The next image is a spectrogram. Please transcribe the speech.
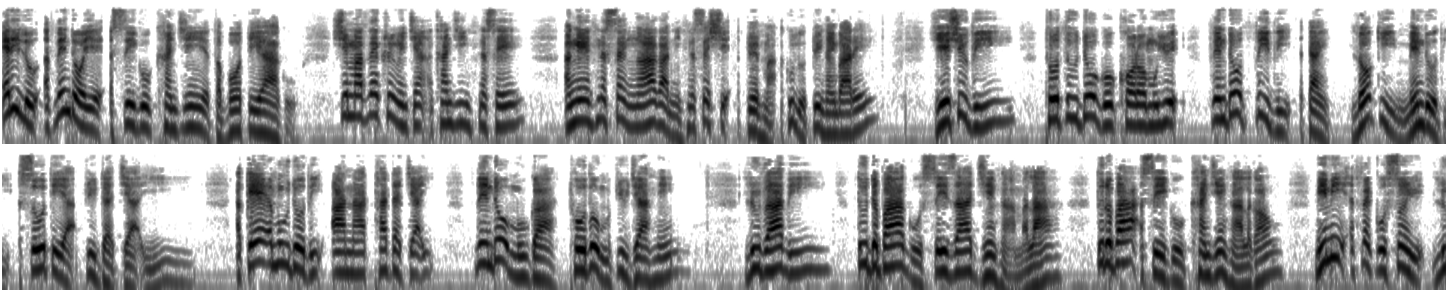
အဲ့ဒီလိုအသင်းတော်ရဲ့အစီကိုခံခြင်းရဲ့သဘောတရားကိုရှင်မသက်ခရစ်ဝင်ကျမ်းအခန်းကြီး20အငယ်25ကနေ28အတွင်းမှာအခုလိုတွေ့နိုင်ပါတယ်ယေရှုသည်ထိုသူတို့ကိုခေါ်တော်မူ၍သင်တို့သိသည့်အတိုင်းလောကီမင်းတို့သည်အစိုးတရားပြုတတ်ကြ၏အကဲအမှုတို့သည်အာနာထားတတ်ကြ၏သင်တို့မူကားထိုတို့မပြုကြနှင့်လူသားသည်သူတစ်ပါးကိုစေစားခြင်းဟာမလားသူတစ်ပါးအစေကိုခံခြင်းဟာ၎င်း မိမိအသက်ကိုစွန့်၍လူ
